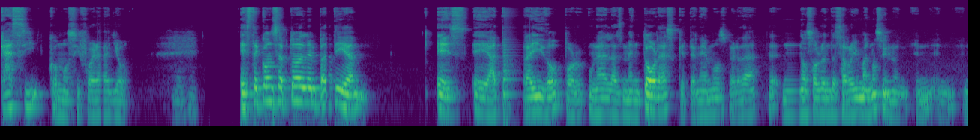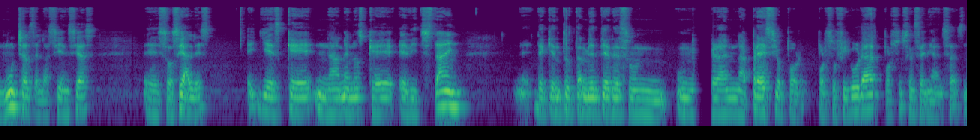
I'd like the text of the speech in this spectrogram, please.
casi como si fuera yo. Este concepto de la empatía es eh, atraído por una de las mentoras que tenemos, ¿verdad? Eh, no solo en desarrollo humano, sino en, muchas de las ciencias eh, sociales, y es que nada menos que Edith Stein, de quien tú también tienes un, gran aprecio por, su figura, por sus enseñanzas,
